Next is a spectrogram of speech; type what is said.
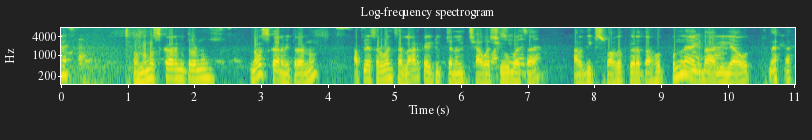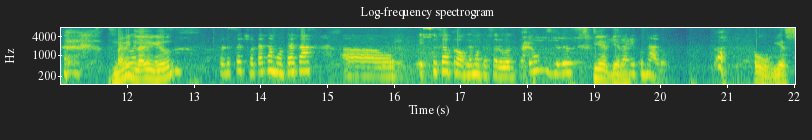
नमस्कार. नमस्कार मित्रांनो. नमस्कार मित्रांनो. आपल्या सर्वांचा लाडका युट्यूब चॅनल छावा शिवबाचा हार्दिक स्वागत करत आहोत. पुन्हा पुन्हा एकदा एकदा. आलेले आहोत. नवीन लाईव्ह घेऊन. थोडस छोटासा मोठासा अं, प्रॉब्लेम होता तो Clear केला. आणि पुन्हा आलो. हो येस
